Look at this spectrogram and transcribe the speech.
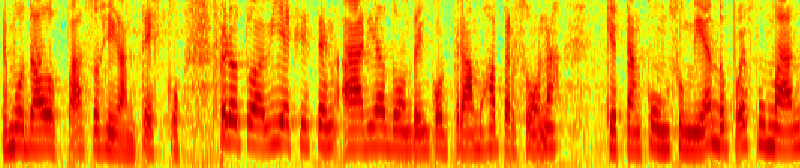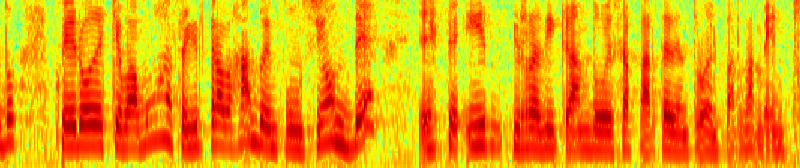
hemos dado pasos gigantescos, pero todavía existen áreas donde encontramos a personas que están consumiendo, pues fumando, pero de que vamos a seguir trabajando en función de este, ir erradicando esa parte dentro del Parlamento.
